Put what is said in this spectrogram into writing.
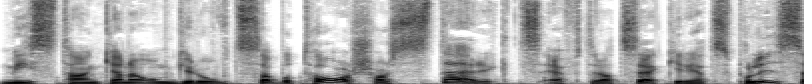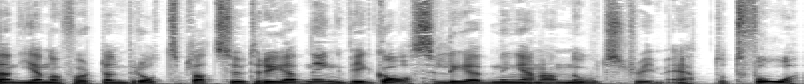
Misstankarna om grovt sabotage har stärkts efter att Säkerhetspolisen genomfört en brottsplatsutredning vid gasledningarna Nord Stream 1 och 2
